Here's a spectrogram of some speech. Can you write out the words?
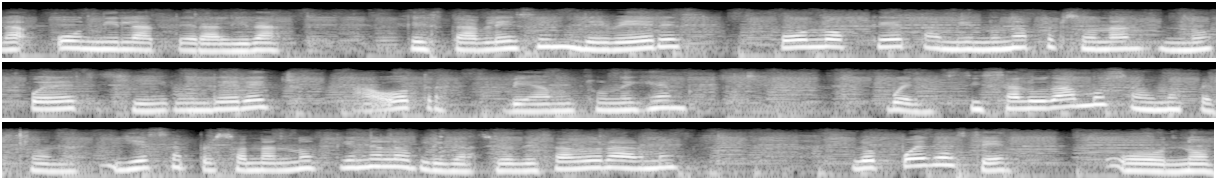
la unilateralidad, que establecen deberes, por lo que también una persona no puede exigir un derecho a otra. Veamos un ejemplo. Bueno, si saludamos a una persona y esa persona no tiene la obligación de saludarme, lo puede hacer o no.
